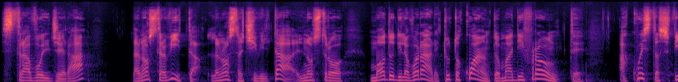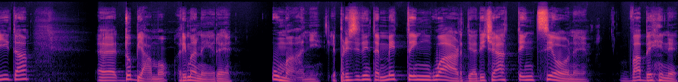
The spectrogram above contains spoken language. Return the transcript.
stravolgerà la nostra vita, la nostra civiltà, il nostro modo di lavorare, tutto quanto, ma di fronte a questa sfida eh, dobbiamo rimanere umani. Il presidente mette in guardia, dice attenzione, va bene,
